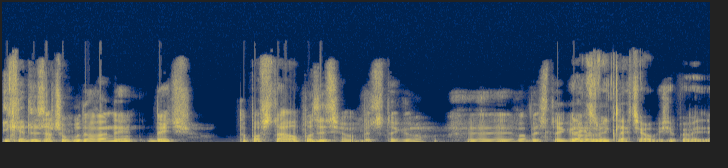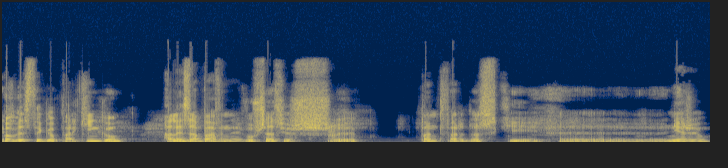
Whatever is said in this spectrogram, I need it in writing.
I kiedy zaczął budowany być, to powstała opozycja wobec tego, yy, wobec tego. Jak zwykle chciałoby się powiedzieć. Wobec tego parkingu, ale zabawne. Wówczas już yy, pan Twardowski yy, nie żył.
